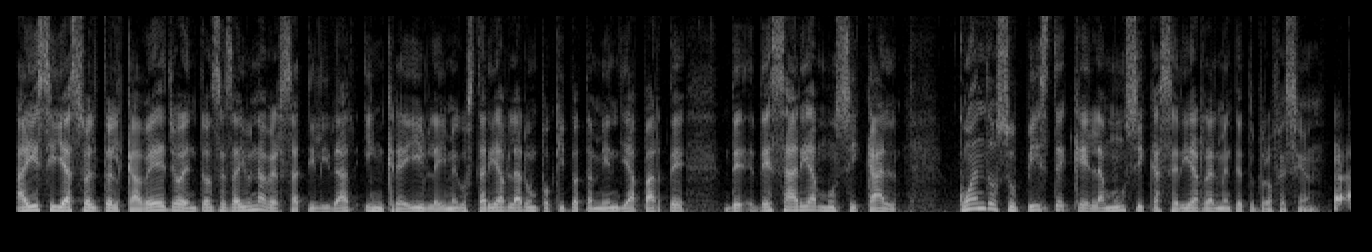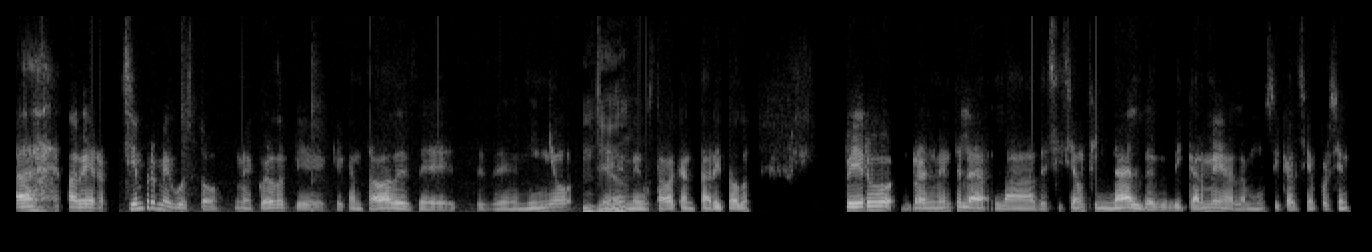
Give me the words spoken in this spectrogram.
Ahí sí ya suelto el cabello, entonces hay una versatilidad increíble y me gustaría hablar un poquito también ya aparte de, esa área musical. ¿Cuándo supiste que la música sería realmente tu profesión? Ah, a ver, siempre me gustó. Me acuerdo que, cantaba desde, desde niño, eh, me gustaba cantar y todo pero realmente la, decisión final de dedicarme a la música al 100%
